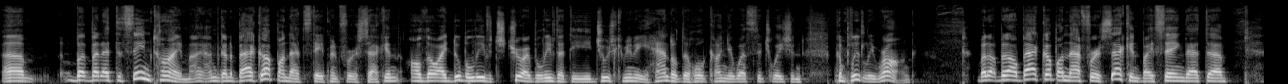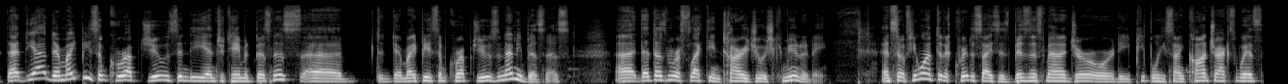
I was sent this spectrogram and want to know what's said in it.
Um, but but at the same time, I, I'm going to back up on that statement for a second. Although I do believe it's true, I believe that the Jewish community handled the whole Kanye West situation completely wrong. But but I'll back up on that for a second by saying that uh, that yeah, there might be some corrupt Jews in the entertainment business. Uh, there might be some corrupt Jews in any business. Uh, that doesn't reflect the entire Jewish community. And so, if you wanted to criticize his business manager or the people he signed contracts with,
